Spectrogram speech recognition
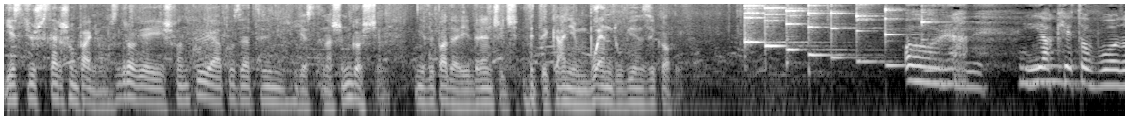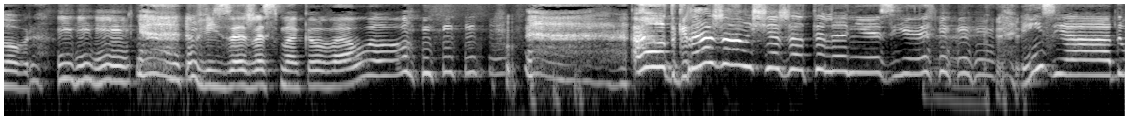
Jest już starszą panią, zdrowie jej szwankuje, a poza tym jest naszym gościem. Nie wypada jej dręczyć wytykaniem błędów językowych. O rany, jakie to było dobre. Widzę, że smakowało. A odgrażał się, że tyle nie zje. I zjadł.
